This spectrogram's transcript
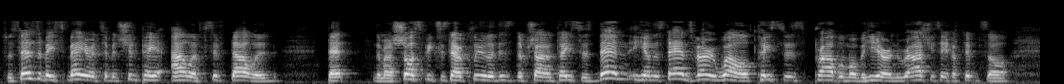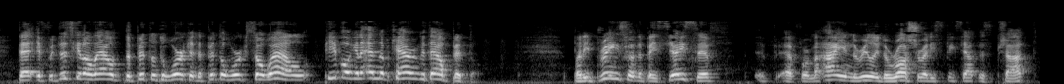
So it says the Beis Meir, it's should pay Aleph, Sif Dalid, that the Marsha speaks this out clearly that this is the Pshat and Taisis. Then he understands very well Taisis' problem over here, and Rashi say Chatibza, that if we're just going to allow the bittel to work and the bittel works so well, people are going to end up carrying without bittel. But he brings from the Beis Yosef, if uh, we're Ma'ayin, really the Rosh already speaks out this pshat,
